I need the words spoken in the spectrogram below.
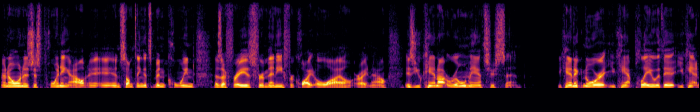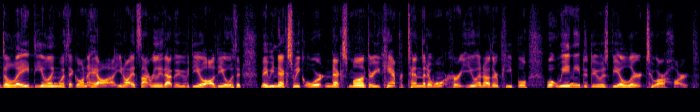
And Owen is just pointing out, and something that's been coined as a phrase for many for quite a while right now, is you cannot romance your sin. You can't ignore it. You can't play with it. You can't delay dealing with it, going, hey, I'll, you know, it's not really that big of a deal. I'll deal with it maybe next week or next month. Or you can't pretend that it won't hurt you and other people. What we need to do is be alert to our heart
